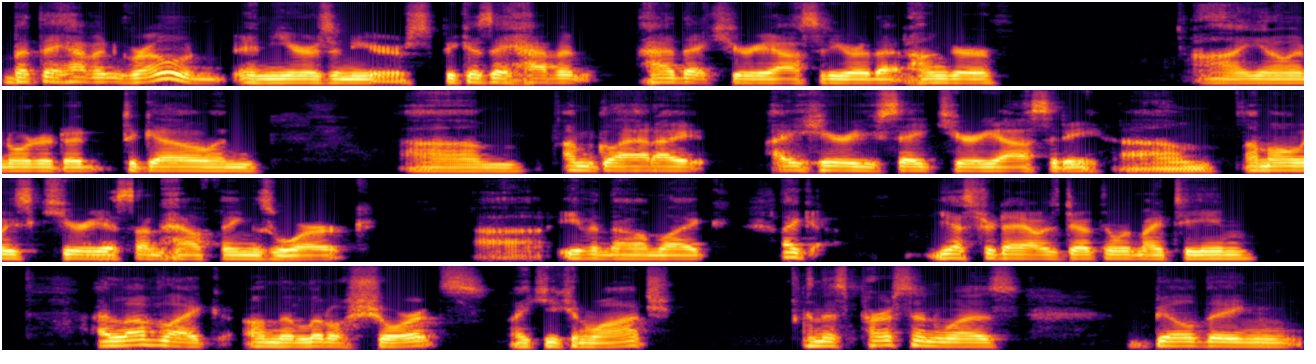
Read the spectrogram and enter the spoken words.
but they haven't grown in years and years because they haven't had that curiosity or that hunger uh, you know in order to to go and um, I'm glad I I hear you say curiosity. Um, I'm always curious on how things work, uh, even though I'm like like yesterday I was joking with my team. I love like on the little shorts like you can watch, and this person was building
